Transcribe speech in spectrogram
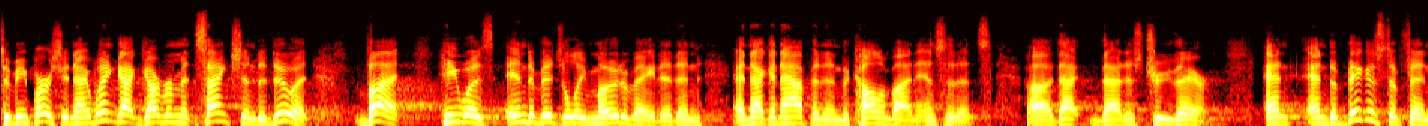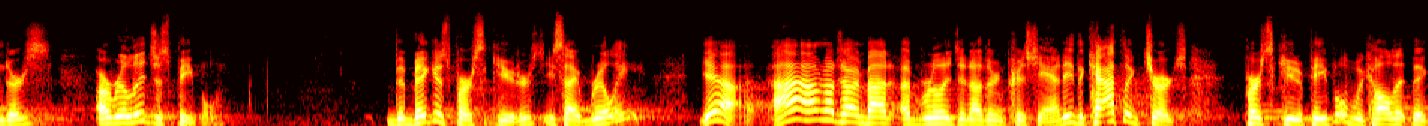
to be persecuted. Now, he went and got government sanction to do it, but he was individually motivated, and, and that can happen in the Columbine incidents. Uh, that, that is true there. And, and the biggest offenders are religious people. The biggest persecutors, you say, really? Yeah, I, am not talking about a religion other than Christianity. The Catholic Church persecuted people. We call it the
